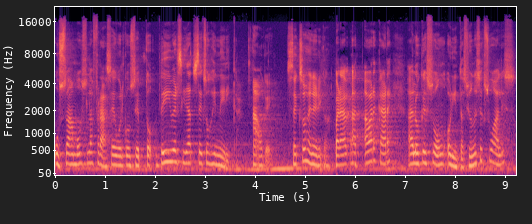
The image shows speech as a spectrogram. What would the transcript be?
usamos la frase o el concepto de diversidad sexogenérica. Ah, ok. Sexogenérica. Para abarcar a lo que son orientaciones sexuales,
